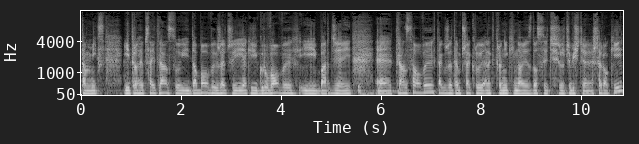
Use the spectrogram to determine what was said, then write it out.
tam miks i trochę psytransu, i dubowych rzeczy, i jakichś groovowych, i bardziej e, transowych, także ten przekrój elektroniki no, jest dosyć rzeczywiście szeroki.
